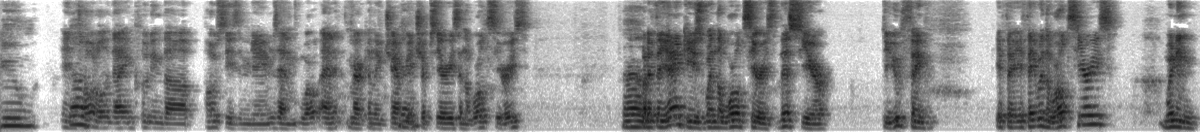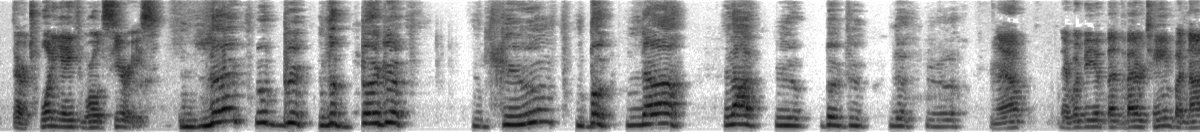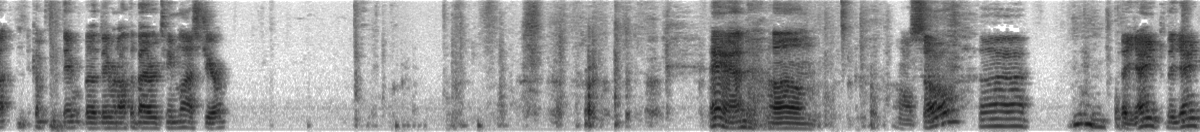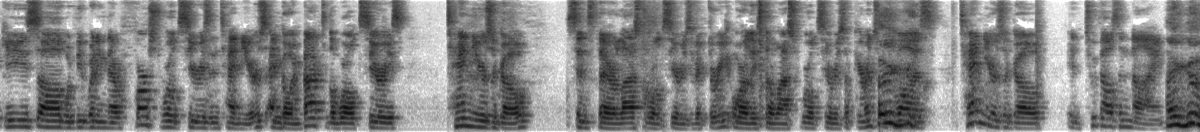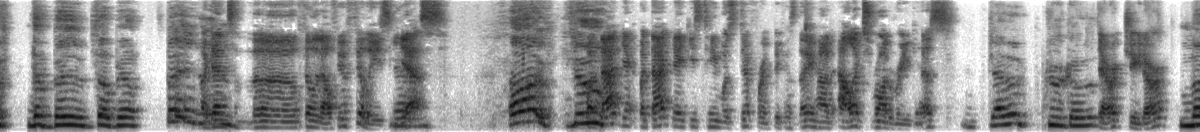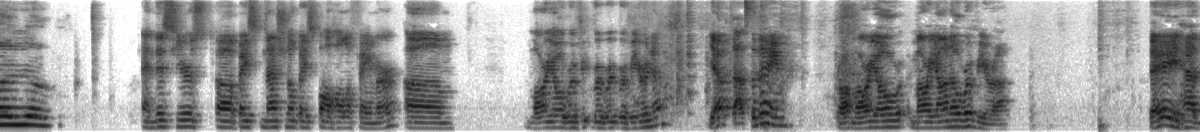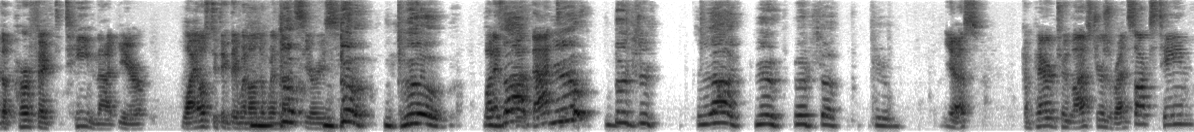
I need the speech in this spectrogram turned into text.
game. In total, that including the postseason games and World and American League Championship Series and the World Series. But Um, if the Yankees win the World Series this year, do you think if they if they win the World Series, winning their 28th World Series, that would be the better team, but not last year, but this year. no, there would be a be- better team, but not they but they were not the better team last year. And um, also, uh, the Yank the Yankees uh, would be winning their first World Series in ten years and going back to the World Series ten years ago since their last World Series victory, or at least their last World Series appearance, which was ten years ago in two thousand nine I the Bills against the Philadelphia Phillies. Yeah. Yes. I But that but that Yankees team was different because they had Alex Rodriguez, Derek Jeter, Derek Jeter, Mario, and this year's uh, base, National Baseball Hall of Famer, um, Mario Riv- Riv- Rivera. Yep, that's the name. Mario Mariano Rivera. They had the perfect team that year. Why else do you think they went on to win that series? But it's but that you, but it's last year, it's a team. yes, compared to last year's Red Sox team,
